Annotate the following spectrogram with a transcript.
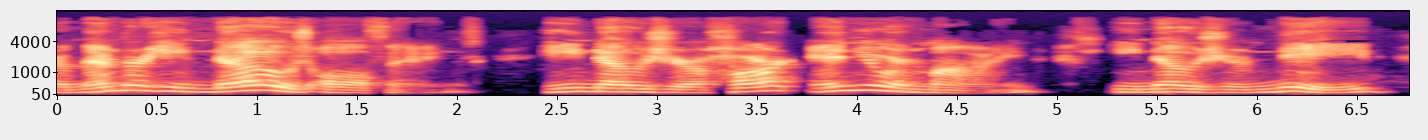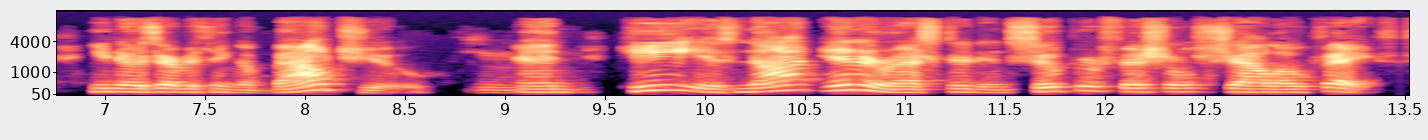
Remember he knows all things. He knows your heart and your mind. He knows your need. He knows everything about you. Mm-hmm. And he is not interested in superficial, shallow faith.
